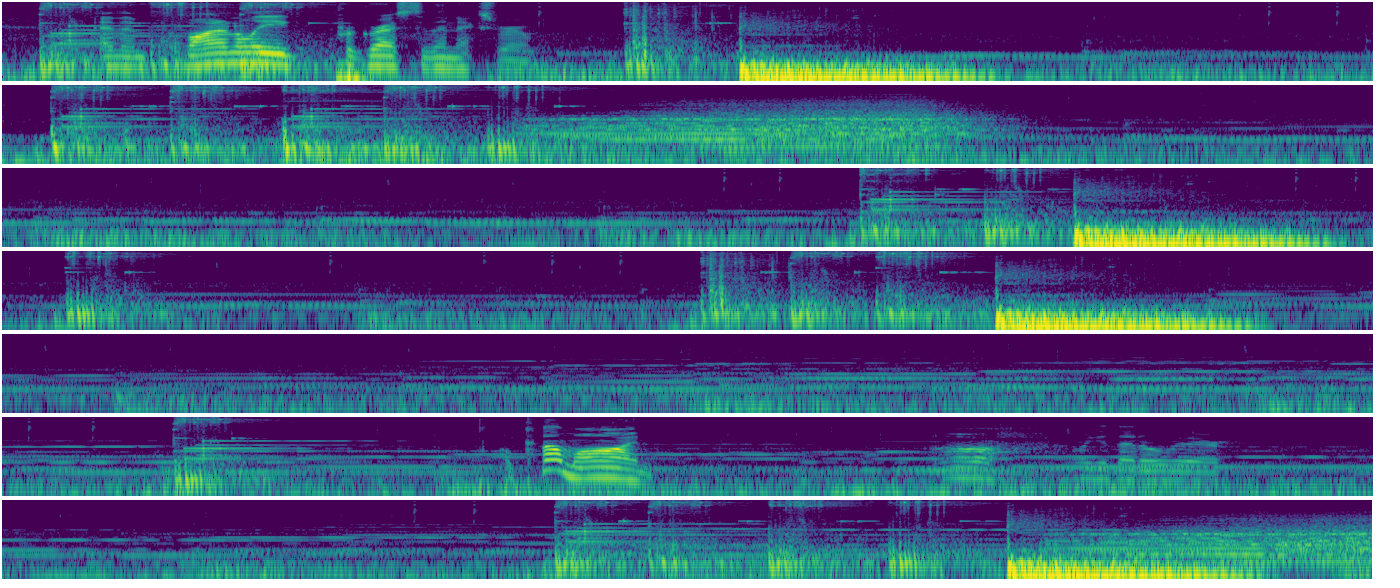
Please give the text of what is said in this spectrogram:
And then finally progress to the next room. Come on! Ugh, do I get that over there?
